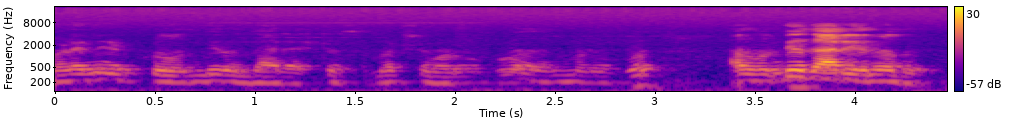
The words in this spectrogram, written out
ಮಳೆ ನೀರು ಒಂದೇ ಒಂದು ದಾರಿ ಅಷ್ಟೇ ಸಂರಕ್ಷಣೆ ಮಾಡಬೇಕು ಅದನ್ನ ಮಾಡಬೇಕು. ಅದು ಒಂದೇ ದಾರಿ ಇರೋದು.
